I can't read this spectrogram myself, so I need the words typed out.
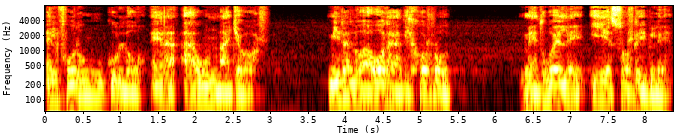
el furúnculo era aún mayor. Míralo ahora, dijo Ruth. Me duele y es horrible.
